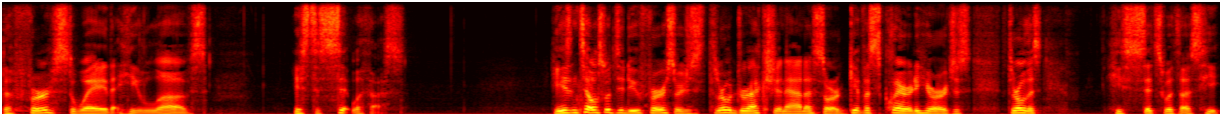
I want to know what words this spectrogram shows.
the first way that He loves is to sit with us he doesn't tell us what to do first or just throw direction at us or give us clarity here or just throw this. He sits with us. He,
